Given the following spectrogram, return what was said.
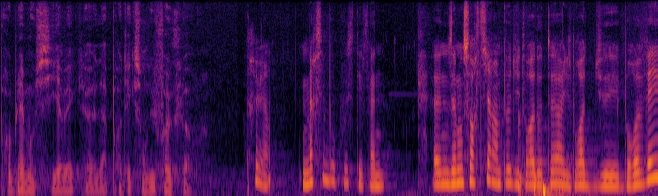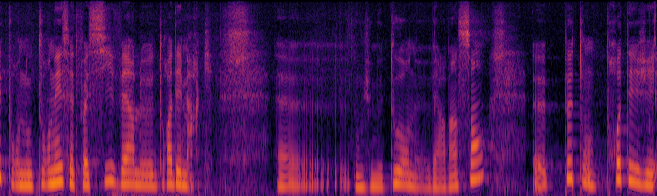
problème aussi avec euh, la protection du folklore. Très bien. Merci beaucoup Stéphane. Euh, nous allons sortir un peu du droit d'auteur et du droit des brevets pour nous tourner cette fois-ci vers le droit des marques. Euh, donc je me tourne vers Vincent. Peut-on protéger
